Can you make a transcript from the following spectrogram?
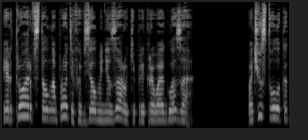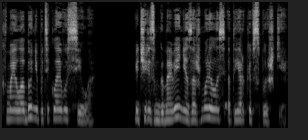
Эртруар встал напротив и взял меня за руки, прикрывая глаза. Почувствовала, как в моей ладони потекла его сила, и через мгновение зажмурилась от яркой вспышки.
